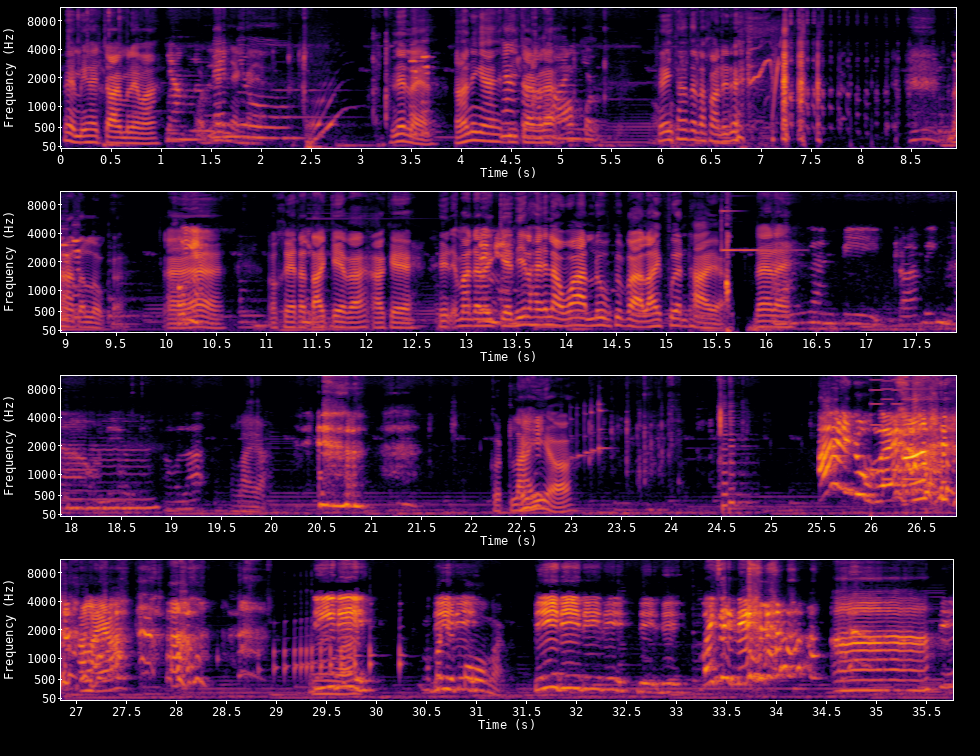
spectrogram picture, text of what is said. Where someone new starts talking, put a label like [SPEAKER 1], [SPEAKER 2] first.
[SPEAKER 1] ไม่เห็นมีใครจอยมาเลยวะ
[SPEAKER 2] ยังเล
[SPEAKER 3] เล่
[SPEAKER 2] ย
[SPEAKER 3] นอยู่
[SPEAKER 1] เล่นอะไรอะอ๋อนี่ไงดีจอยมาแล้ว
[SPEAKER 3] นั่งตัวละครอยู่
[SPEAKER 1] เฮ้ยทั้งตัวละครได้ด้วยน่าตลกอะอ่าโอเคสตาร์ทเกมนะโอเค เห็นมันจะเป็นเกมที่ให้เราวาดรูปขึ้นมาแล้วให้เพื่อนทายอะ ได้อะไร
[SPEAKER 2] กันปี driving now เนี่ยเอาละ
[SPEAKER 3] อะไรอะ
[SPEAKER 1] กดไลค์เหรอ
[SPEAKER 2] ไม่ถูกเลย
[SPEAKER 3] อะไรอะ
[SPEAKER 2] ดีดี
[SPEAKER 3] มันก็จะโป้งอะ
[SPEAKER 2] ดีดีดีดีดีดีไม่ใช่ดี
[SPEAKER 4] อ่า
